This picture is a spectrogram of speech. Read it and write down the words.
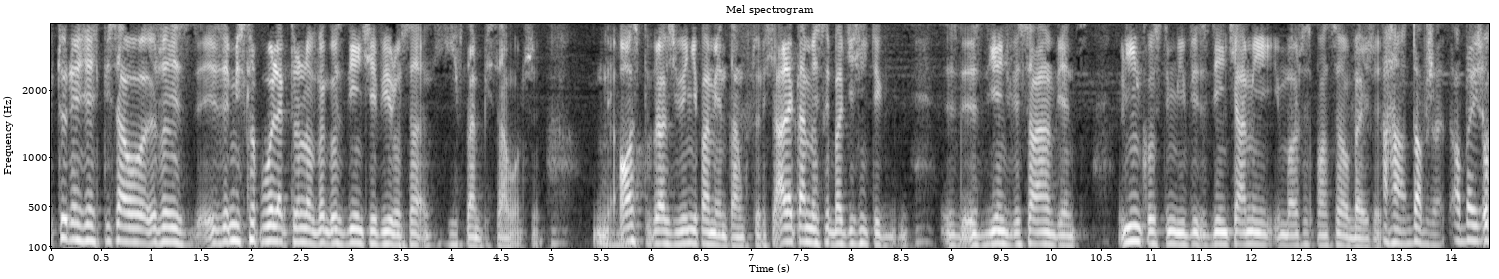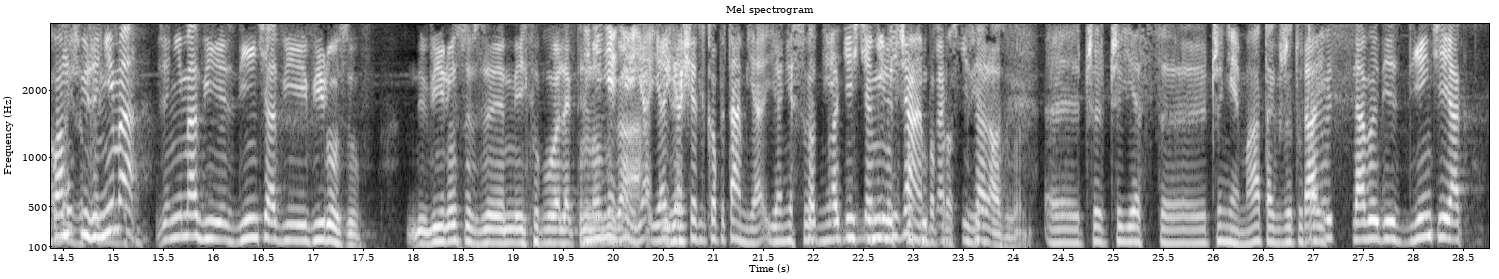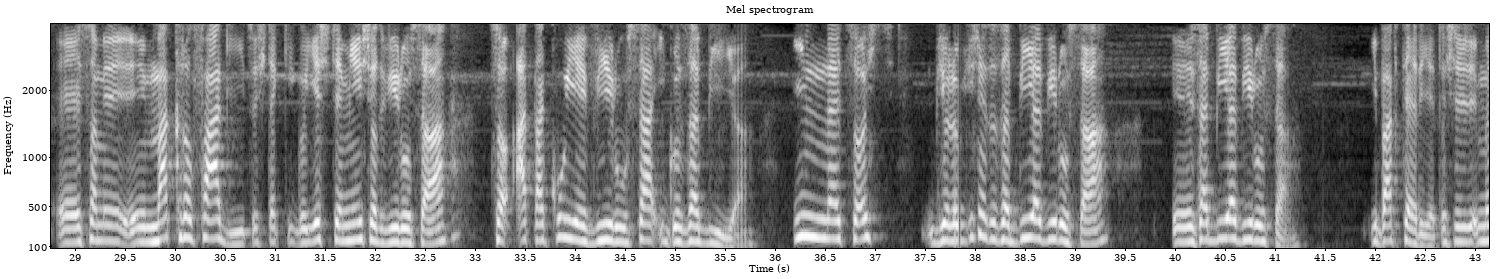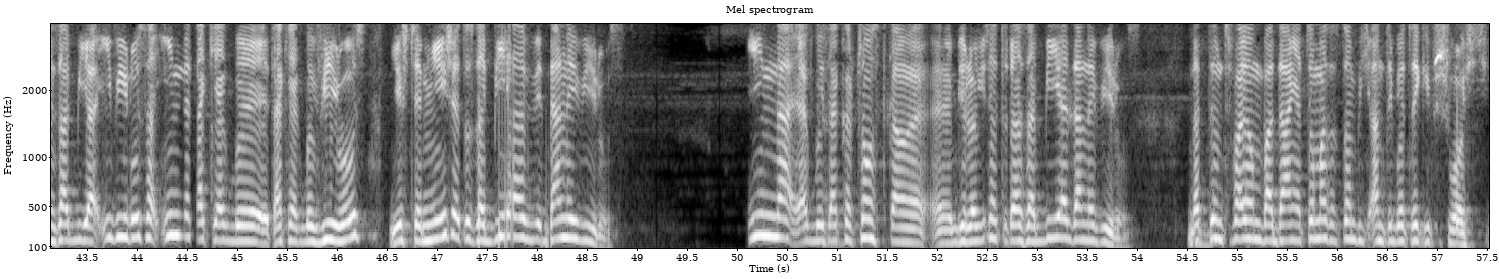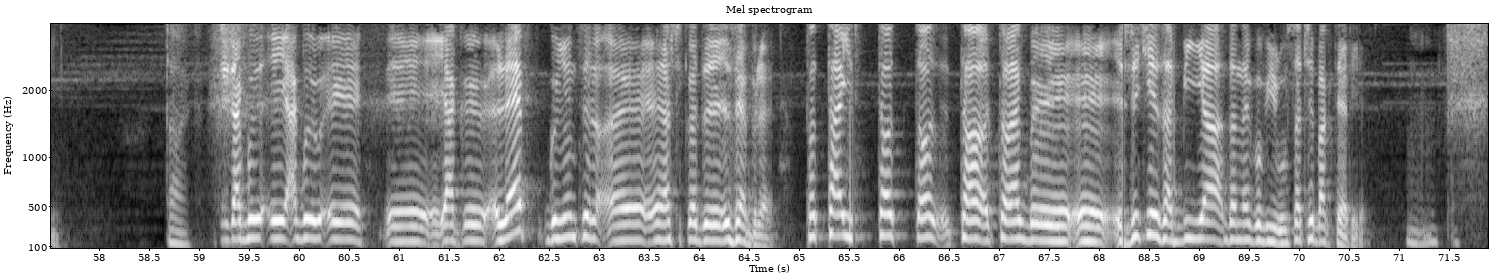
które gdzieś pisało, że jest z mikroskopu elektronowego zdjęcie wirusa, HIV tam pisało, czy ospy prawdziwie nie pamiętam któryś, ale tam jest chyba 10 tych zdjęć wysłałem, więc linku z tymi zdjęciami i możesz pan sobie obejrzeć. Aha, dobrze, obejrzę. Bo pan obejrzę, mówi, że nie ma, że nie ma zdjęcia wi- wirusów. Wirusów z Nie, nie, elektronowego. nie, nie, a- ja, ja, ja się tylko pytam, ja, ja nie, nie, 20 nie minut wiedziałem po prostu, i jest, znalazłem. e, czy, czy jest, e, czy nie ma, także tutaj... Nawet, nawet jest zdjęcie, jak e, są makrofagi, coś takiego jeszcze mniejsze od wirusa, co atakuje wirusa i go zabija. Inne coś biologiczne, co zabija wirusa, zabija wirusa i bakterie. To się zabija i wirusa, inne tak jakby, tak jakby wirus, jeszcze mniejsze, to zabija dany wirus. Inna jakby taka cząstka e, biologiczna, która zabija dany wirus. Nad tym trwają badania, to ma zastąpić antybiotyki w przyszłości. Tak. Jakby, e, jakby e, e, jak e, lew goniący e, na przykład e, zebrę. To, ta, to, to, to, to jakby e, życie zabija danego wirusa czy bakterię.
